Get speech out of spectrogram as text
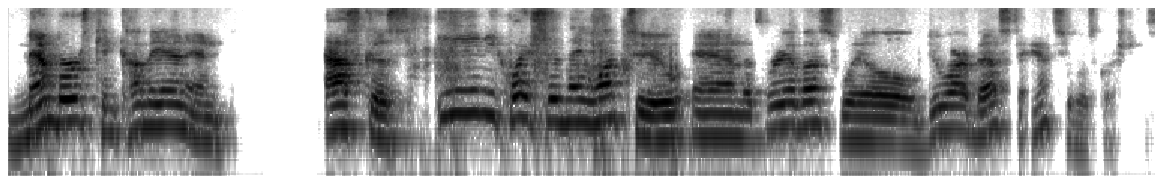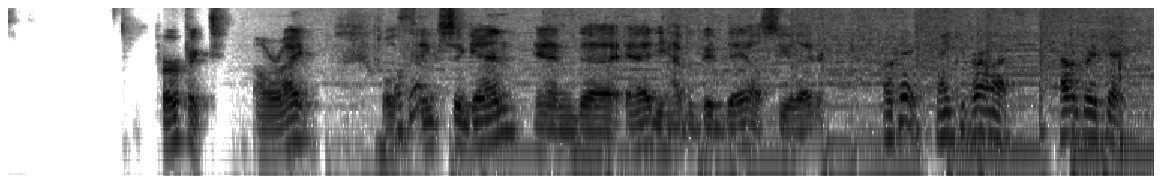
members can come in and ask us any question they want to, and the three of us will do our best to answer those questions. Perfect. All right. Well, okay. thanks again. And uh, Ed, you have a good day. I'll see you later. Okay. Thank you very much. Have a great day.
